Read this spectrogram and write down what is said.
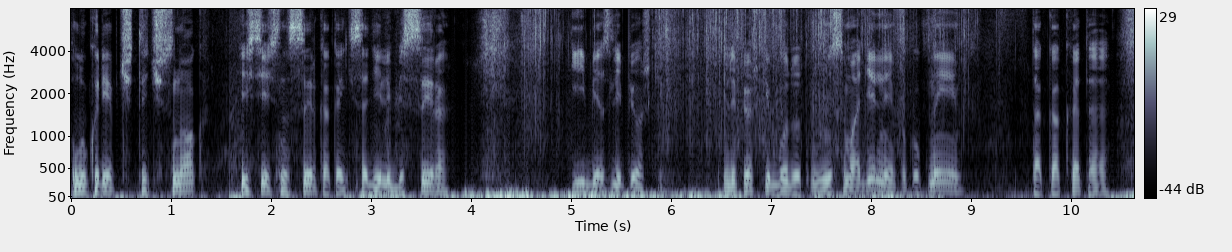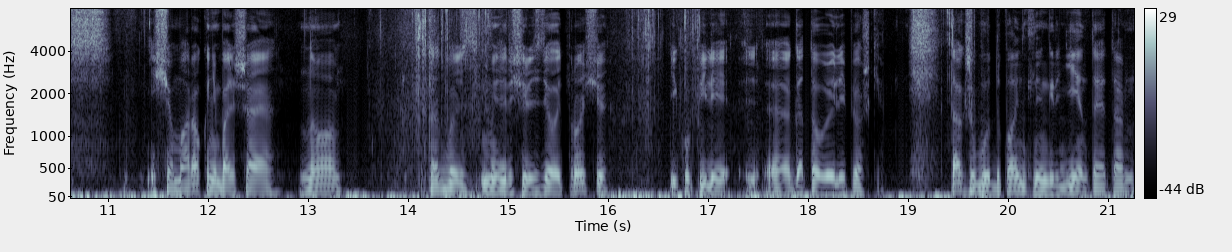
лук репчатый, чеснок, естественно сыр, как и кисадили, без сыра и без лепешки. Лепешки будут не самодельные, покупные, так как это еще морока небольшая, но как бы мы решили сделать проще и купили э, готовые лепешки. Также будут дополнительные ингредиенты, это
